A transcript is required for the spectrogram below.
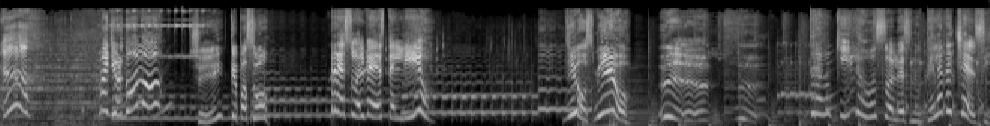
¡Ugh! ¡Mayordomo! ¿Sí? ¿Qué pasó? Resuelve este lío. ¡Dios mío! Tranquilo, solo es Nutella de Chelsea.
